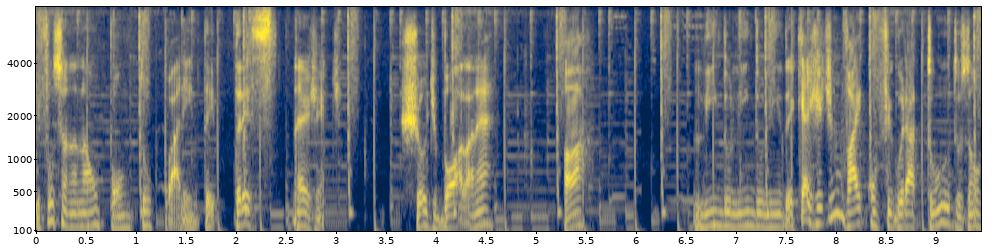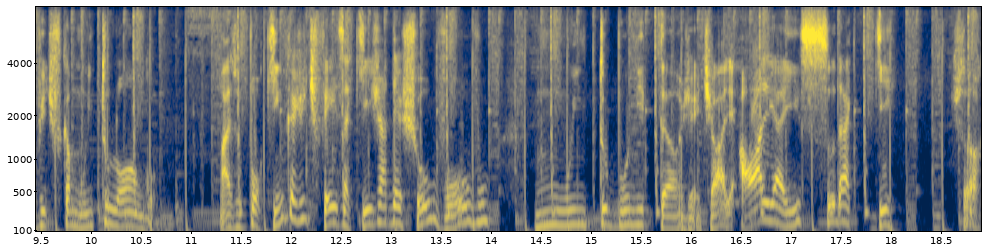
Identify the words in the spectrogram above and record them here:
E funcionando a 1.43, né, gente? Show de bola, né? Ó. Lindo, lindo, lindo. É que a gente não vai configurar tudo, senão o vídeo fica muito longo. Mas o pouquinho que a gente fez aqui já deixou o Volvo muito bonitão, gente. Olha, olha isso daqui. Só,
